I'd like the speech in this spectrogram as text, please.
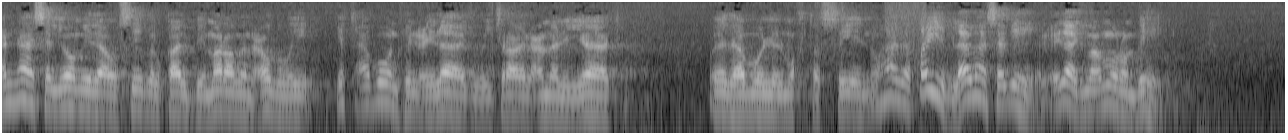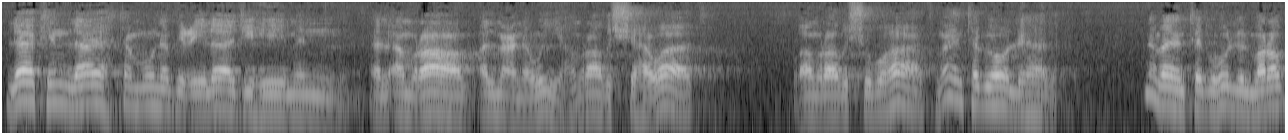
الناس اليوم إذا أصيب القلب بمرض عضوي يتعبون في العلاج وإجراء العمليات ويذهبون للمختصين وهذا طيب لا بأس به العلاج مأمور به. لكن لا يهتمون بعلاجه من الأمراض المعنوية أمراض الشهوات. وأمراض الشبهات ما ينتبهون لهذا. إنما ينتبهون للمرض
